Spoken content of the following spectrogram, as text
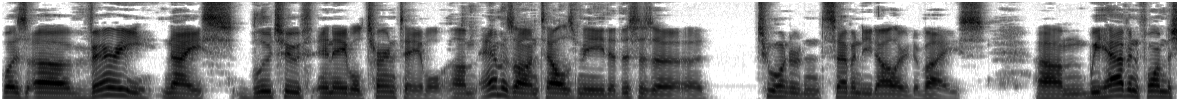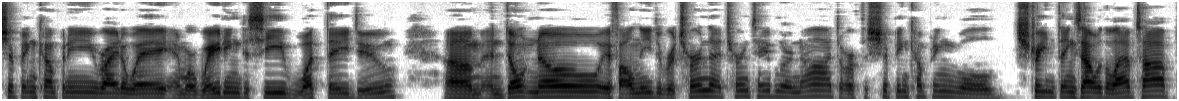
was a very nice Bluetooth enabled turntable. Um, Amazon tells me that this is a, a $270 device. Um, we have informed the shipping company right away and we're waiting to see what they do um, and don't know if I'll need to return that turntable or not, or if the shipping company will straighten things out with the laptop.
